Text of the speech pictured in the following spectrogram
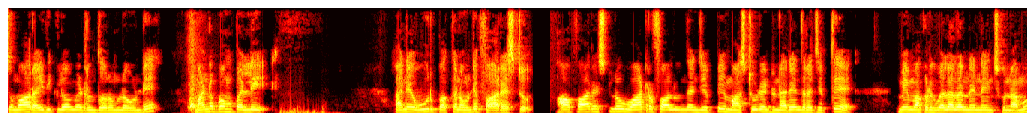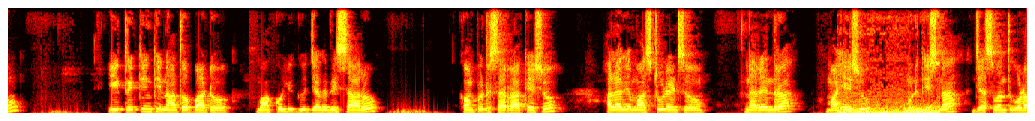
సుమారు ఐదు కిలోమీటర్ల దూరంలో ఉండే మండపంపల్లి అనే ఊరు పక్కన ఉండే ఫారెస్ట్. ఆ ఫారెస్ట్లో వాటర్ ఫాల్ ఉందని చెప్పి మా స్టూడెంట్ నరేంద్ర చెప్తే మేము అక్కడికి వెళ్ళాలని నిర్ణయించుకున్నాము. ఈ ట్రెక్కింగ్కి నాతో పాటు మా colleague Jagadish sir computer sir Rakesh అలాగే మా స్టూడెంట్స్ నరేంద్ర మహేష్ మునికృష్ణ జస్వంత్ కూడా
